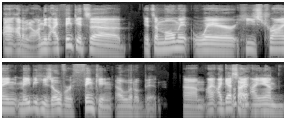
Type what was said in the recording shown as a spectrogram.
I, don't know. I mean, I think it's a it's a moment where he's trying. Maybe he's overthinking a little bit. Um, I, I guess okay. I, I am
